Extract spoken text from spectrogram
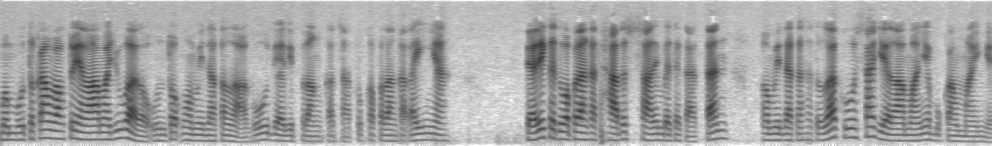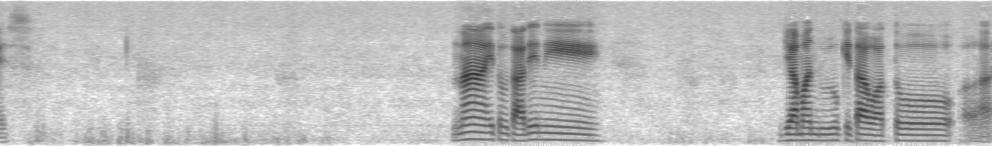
membutuhkan waktu yang lama juga loh untuk memindahkan lagu dari perangkat satu ke perangkat lainnya. Dari kedua perangkat harus saling berdekatan, memindahkan satu lagu saja lamanya bukan main guys. Nah itu tadi nih zaman dulu kita waktu uh,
